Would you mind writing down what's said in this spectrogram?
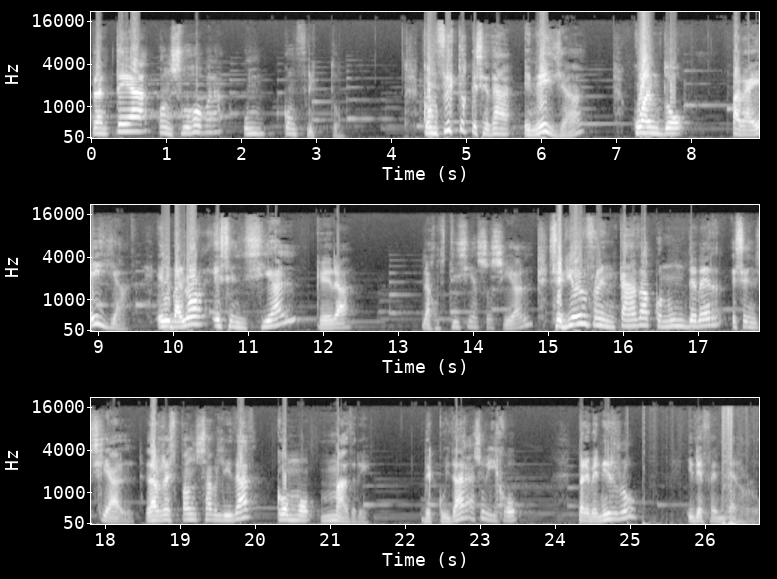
plantea con su obra un conflicto. Conflicto que se da en ella cuando para ella el valor esencial que era la justicia social, se vio enfrentada con un deber esencial, la responsabilidad como madre de cuidar a su hijo, prevenirlo y defenderlo.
